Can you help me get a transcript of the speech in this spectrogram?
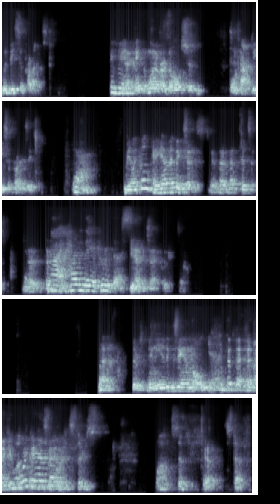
would be surprised. Mm-hmm. And I think one of our goals should not be surprising. Yeah. Be like, okay, yeah, that makes sense. Yeah, that, that fits it. That, that, right. How did they approve this? Yeah, exactly. So. But there's we need an example. Yeah. I can point at. There's lots of yeah. stuff.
